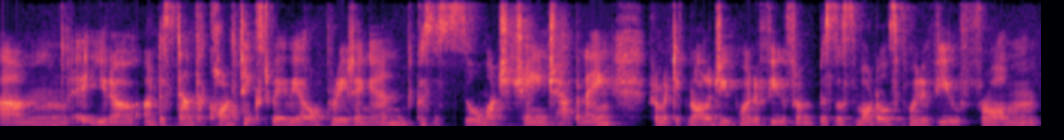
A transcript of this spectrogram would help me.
um, you know, understand the context where we are operating in? Because there's so much change happening from a technology point of view, from business models point of view, from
